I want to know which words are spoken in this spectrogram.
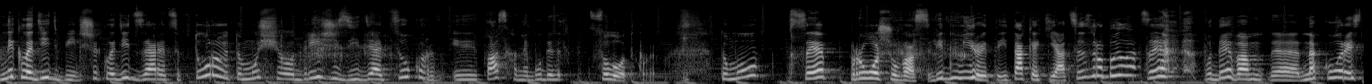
Не кладіть більше, кладіть за рецептурою, тому що дріжджі з'їдять цукор і пасха не буде солодкою. Тому все прошу вас відмірити. І так як я це зробила, це буде вам е, на користь.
